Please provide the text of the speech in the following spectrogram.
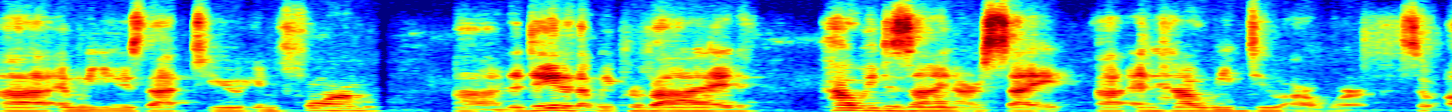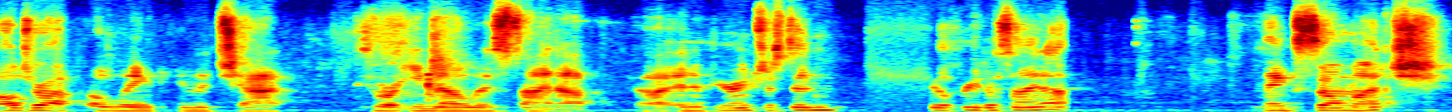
Uh, and we use that to inform uh, the data that we provide, how we design our site uh, and how we do our work. So I'll drop a link in the chat to our email list sign up. Uh, and if you're interested, feel free to sign up. Thanks so much.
